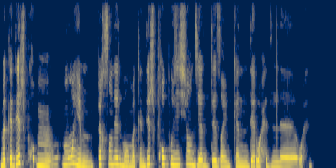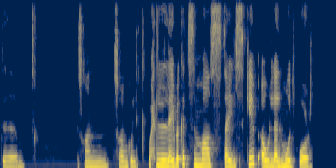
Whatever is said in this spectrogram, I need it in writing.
ما كديرش المهم personnellement ما كنديرش propositions ديال ال design كندير واحد ال... واحد اش غن اش غنقول لك؟ واحد اللعيبة كتسمى stylescape أو لا ال mood board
